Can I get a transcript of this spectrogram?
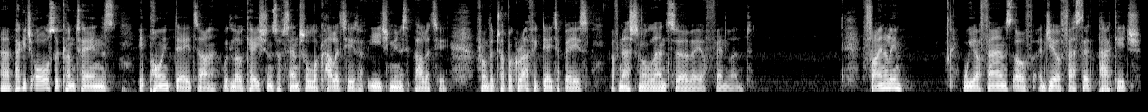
Uh, package also contains a point data with locations of central localities of each municipality from the topographic database of National Land Survey of Finland. Finally, we are fans of a GeoFacet package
